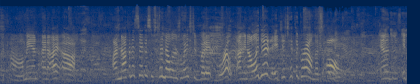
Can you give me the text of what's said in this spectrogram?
like, oh man, and I, uh, I'm not gonna say this was ten dollars wasted, but it broke. I mean, all I did, it just hit the ground. That's all. And it,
